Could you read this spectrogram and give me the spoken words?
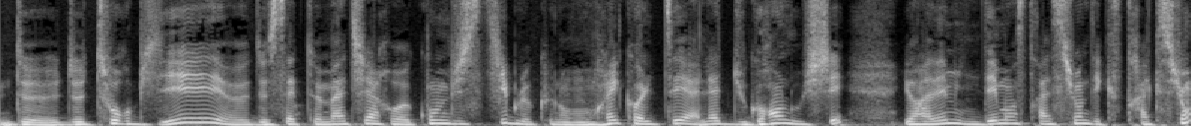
de, tourbier, de cette matière combustible que l'on récoltait à l'aide du grand loucher. Il y aura même une démonstration d'extraction.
